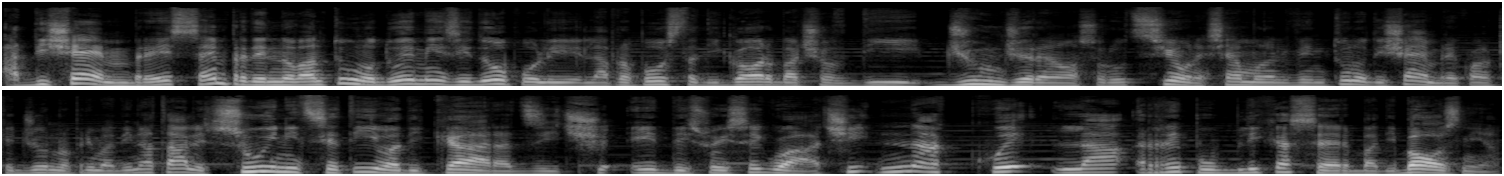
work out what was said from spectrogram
A dicembre, sempre del 91, due mesi dopo la proposta di Gorbaciov di giungere a una soluzione, siamo nel 21 dicembre, qualche giorno prima di Natale, su iniziativa di Karadzic e dei suoi seguaci, nacque la Repubblica Serba di Bosnia.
